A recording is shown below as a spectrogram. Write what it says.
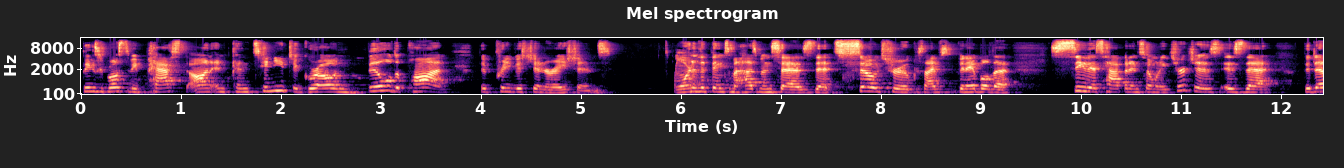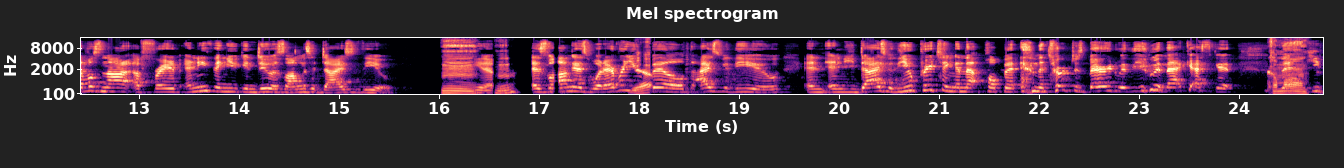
things are supposed to be passed on and continue to grow and build upon the previous generations one of the things my husband says that's so true because i've been able to see this happen in so many churches is that the devil's not afraid of anything you can do as long as it dies with you Mm-hmm. You know, as long as whatever you yep. build dies with you, and and you dies with you preaching in that pulpit, and the church is buried with you in that casket. Come on, he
